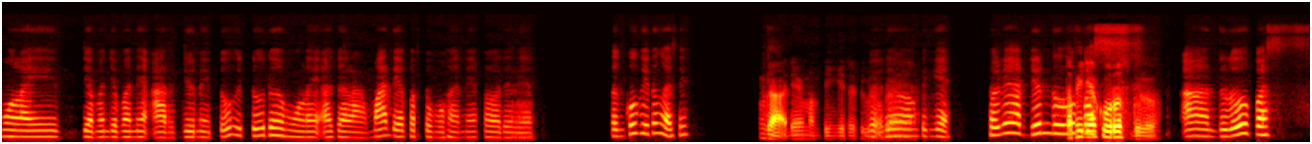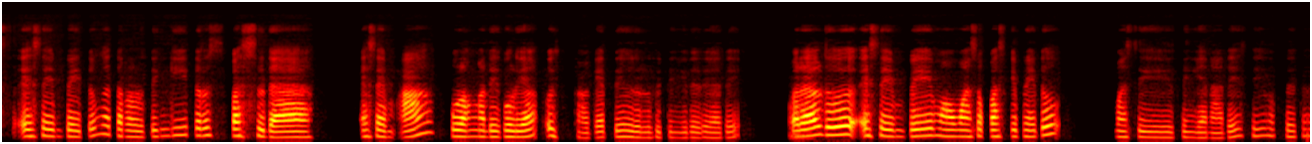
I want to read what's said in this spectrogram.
mulai zaman-zamannya Arjun itu itu udah mulai agak lama dia pertumbuhannya kalau dilihat. Tengku gitu nggak sih? Enggak, dia memang tinggi dari dulu dia memang tinggi ya. Soalnya Arjun dulu Tapi dia pas kurus dulu. ah dulu pas SMP itu nggak terlalu tinggi, terus pas sudah SMA pulang adik kuliah, uh kaget dia udah lebih tinggi dari adik. Padahal dulu SMP mau masuk paskibnya itu masih tinggian adik sih waktu itu.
